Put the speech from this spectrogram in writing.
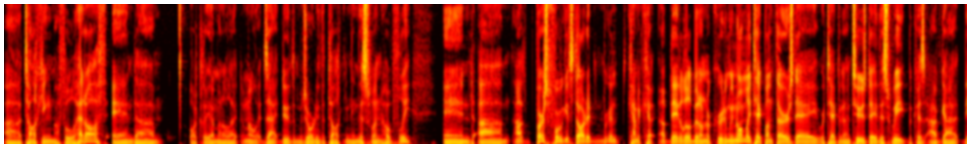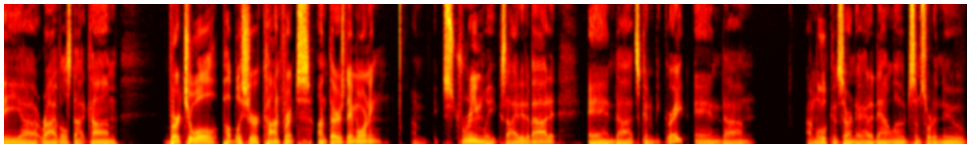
uh, talking my fool head off, and um, luckily I'm gonna let I'm gonna let Zach do the majority of the talking in this one, hopefully. And um, first, before we get started, we're going to kind of update a little bit on recruiting. We normally tape on Thursday. We're taping on Tuesday this week because I've got the uh, Rivals.com virtual publisher conference on Thursday morning. I'm extremely excited about it, and uh, it's going to be great. And um, I'm a little concerned. I got to download some sort of new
